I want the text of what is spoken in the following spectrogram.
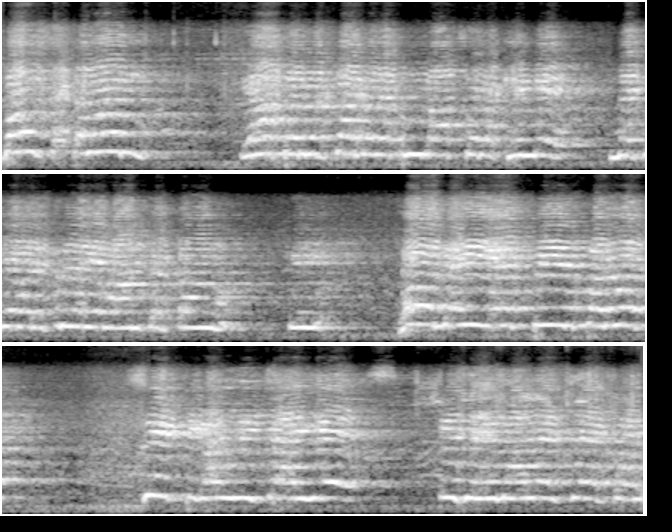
बहुत से तमाम यहाँ पर वक्तागण अपनी बात को रखेंगे। मैं केवल इतना ये मान करता हूँ कि हो गई है पीर पर्वत। सीट निकलनी चाहिए। इस हिमालय से कोई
